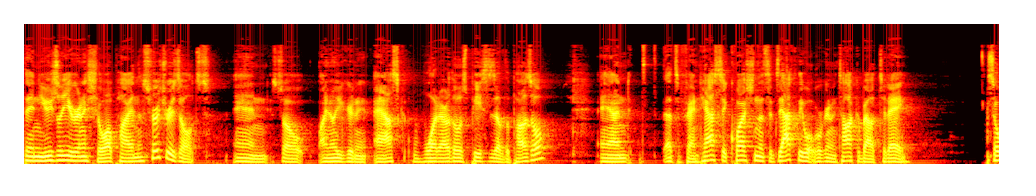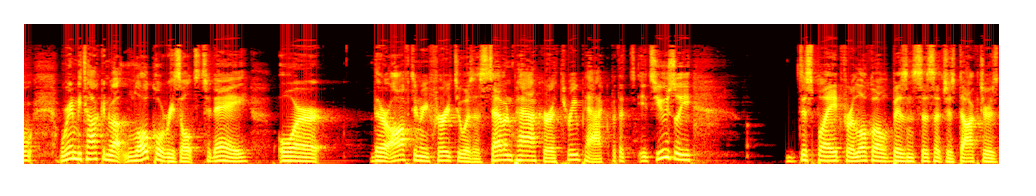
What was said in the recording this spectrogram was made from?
then usually you're going to show up high in the search results. And so I know you're going to ask, what are those pieces of the puzzle? And that's a fantastic question. That's exactly what we're going to talk about today. So we're going to be talking about local results today or they're often referred to as a seven pack or a three pack, but it's, it's usually displayed for local businesses such as doctors,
